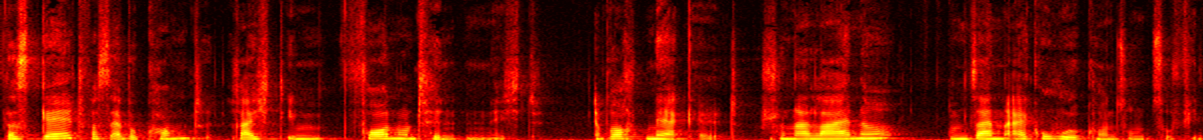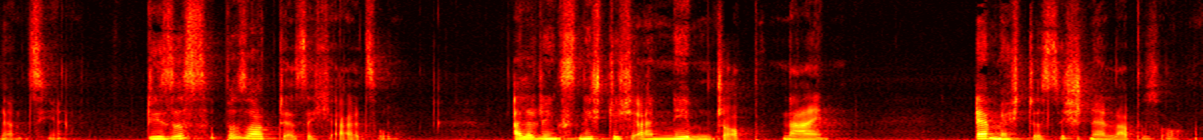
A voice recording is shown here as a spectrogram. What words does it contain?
Das Geld, was er bekommt, reicht ihm vorn und hinten nicht. Er braucht mehr Geld, schon alleine, um seinen Alkoholkonsum zu finanzieren. Dieses besorgt er sich also. Allerdings nicht durch einen Nebenjob, nein. Er möchte es sich schneller besorgen.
